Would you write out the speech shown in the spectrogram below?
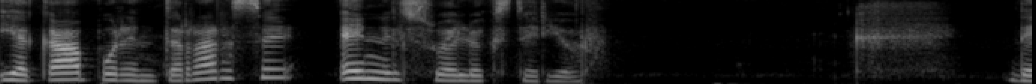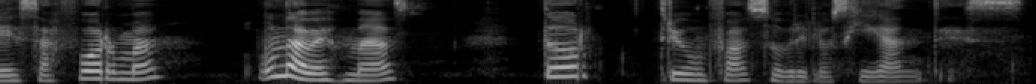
y acaba por enterrarse en el suelo exterior. De esa forma, una vez más, Thor triunfa sobre los gigantes.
